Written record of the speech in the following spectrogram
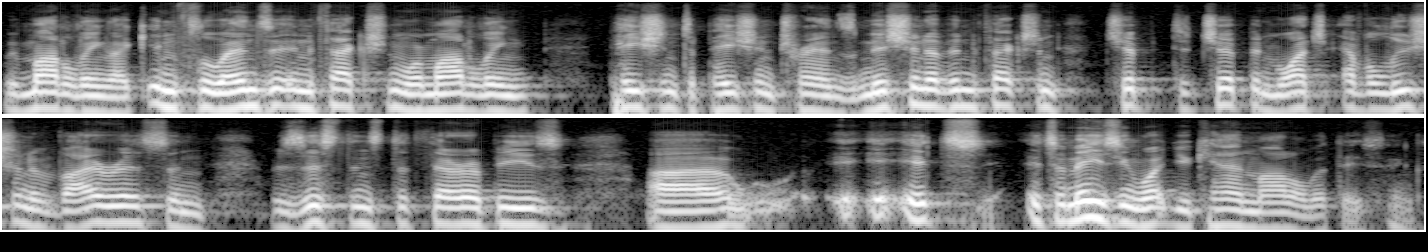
We're modeling like influenza infection. We're modeling patient-to-patient transmission of infection, chip to chip, and watch evolution of virus and resistance to therapies. Uh, i- i- It's, it's amazing what you can model with these things.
